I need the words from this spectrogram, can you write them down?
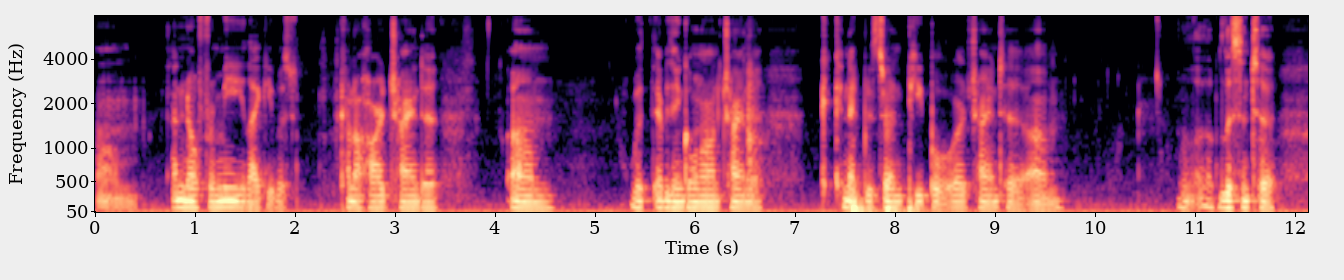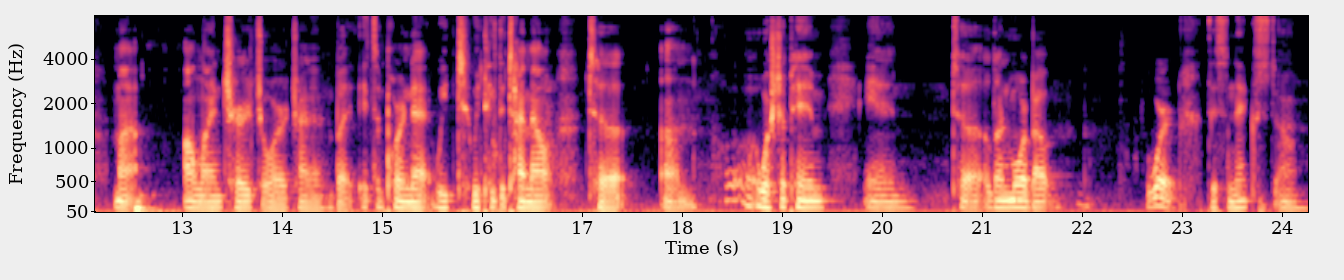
um, I know for me like it was kind of hard trying to um, with everything going on trying to c- connect with certain people or trying to um, listen to my online church or trying to but it's important that we t- we take the time out to um, worship him and to learn more about the word. This next um,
